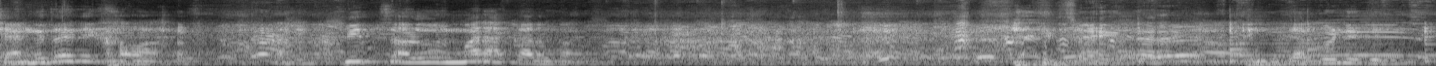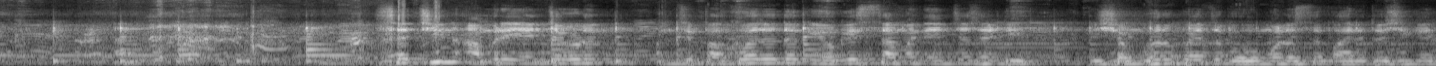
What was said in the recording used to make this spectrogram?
शेंगदाणे खावा पीठ चाळून मरा कारभार. त्या कोणी दिले? सचिन आमरे यांच्याकडून आमचे पक्वादोदक योगेश सामंत यांच्यासाठी शंभर रुपयाचं बहुमोलचं पारितोषिक आहे.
